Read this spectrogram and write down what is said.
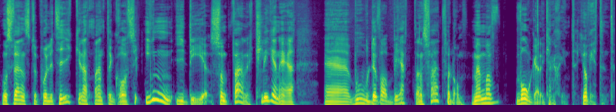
hos vänsterpolitiken, att man inte gav sig in i det som verkligen är, eh, borde vara behjärtansvärt för dem. Men man vågade kanske inte, jag vet inte.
